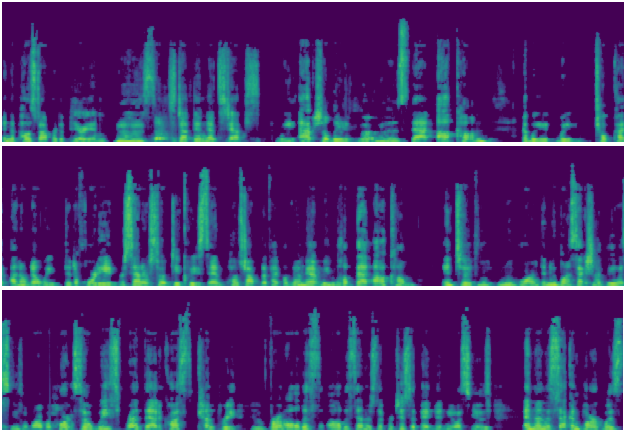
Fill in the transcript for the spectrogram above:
in the postoperative period. Mm-hmm. Step in next steps. We actually used that outcome and we, we took, I, don't know, we did a 48% or so decrease in postoperative hypothermia. We mm-hmm. put that outcome into the newborn, the newborn section of the U.S. News of World Report. So we spread that across the country mm-hmm. for all the all the centers that participated in U.S. News. And then the second part was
